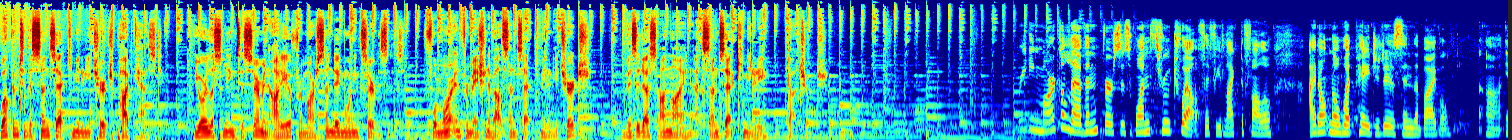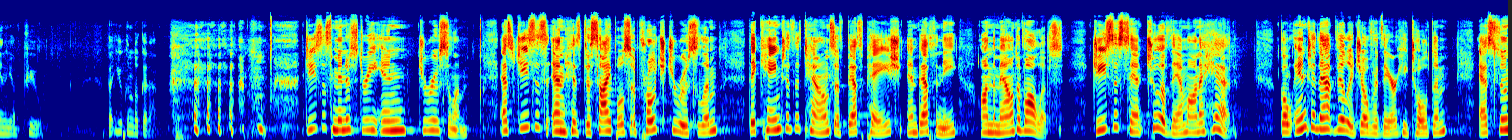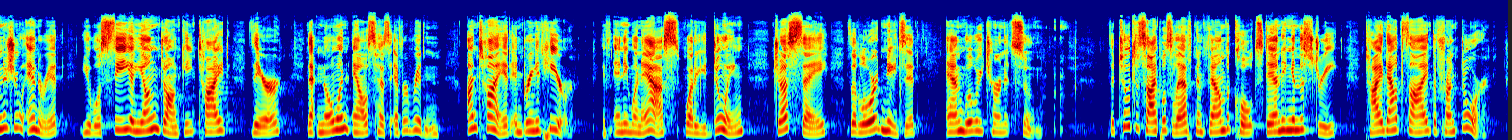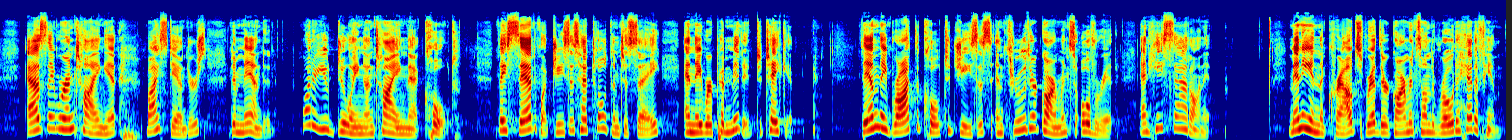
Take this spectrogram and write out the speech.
Welcome to the Sunset Community Church podcast. You're listening to sermon audio from our Sunday morning services. For more information about Sunset Community Church, visit us online at sunsetcommunity.church. Reading Mark 11, verses 1 through 12, if you'd like to follow. I don't know what page it is in the Bible uh, in your pew, but you can look it up. Jesus' ministry in Jerusalem. As Jesus and his disciples approached Jerusalem, they came to the towns of Bethphage and Bethany on the Mount of Olives. Jesus sent two of them on ahead. Go into that village over there, he told them. As soon as you enter it, you will see a young donkey tied there that no one else has ever ridden. Untie it and bring it here. If anyone asks, What are you doing? just say, The Lord needs it and will return it soon. The two disciples left and found the colt standing in the street, tied outside the front door. As they were untying it, bystanders demanded, What are you doing untying that colt? They said what Jesus had told them to say, and they were permitted to take it. Then they brought the colt to Jesus and threw their garments over it, and he sat on it. Many in the crowd spread their garments on the road ahead of him,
